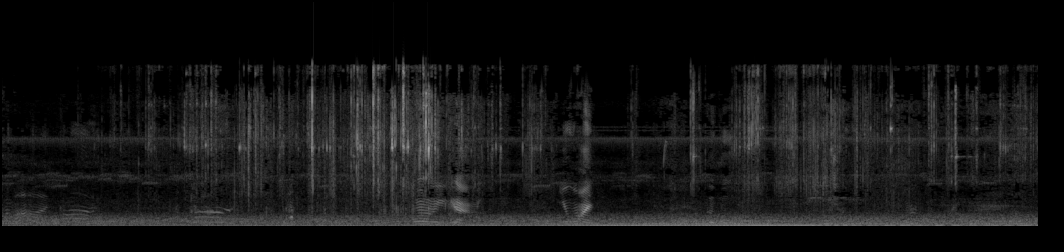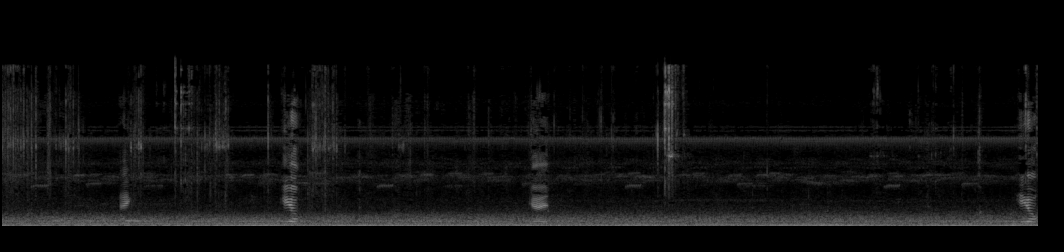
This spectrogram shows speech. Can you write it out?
Come on, come on, come on. Oh, you got me. You won. Good boy. Hey. Heel. Good. Heel.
